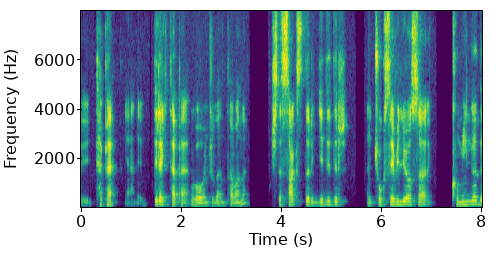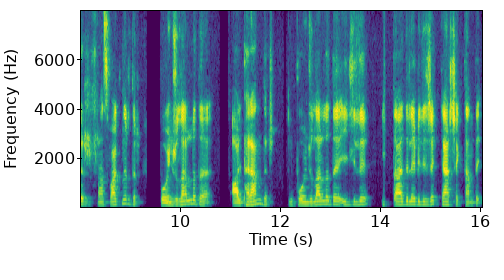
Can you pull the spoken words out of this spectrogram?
e, tepe yani direkt tepe bu oyuncuların tavanı. İşte Saks'tır, Gidi'dir. Yani çok seviliyorsa Kuminga'dır, Franz Wagner'dır. Bu oyuncularla da Alperen'dir. Bu oyuncularla da ilgili iddia edilebilecek gerçekten de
